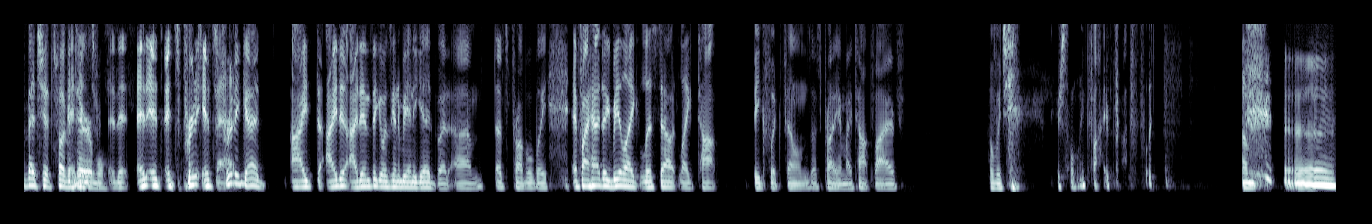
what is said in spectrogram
I bet you it's fucking It is- terrible. it- it- it's it's pretty It's it's pretty good. I I did I didn't think it was going to be any good, but um, that's probably if I had to be like list out like top Bigfoot films, that's probably in my top five, of which there's only five probably. Um, Uh,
